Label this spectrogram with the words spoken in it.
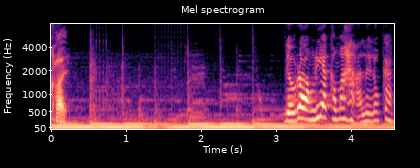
ใคร เดี๋ยวรองเรียกเขามาหาเลยแล้วกัน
